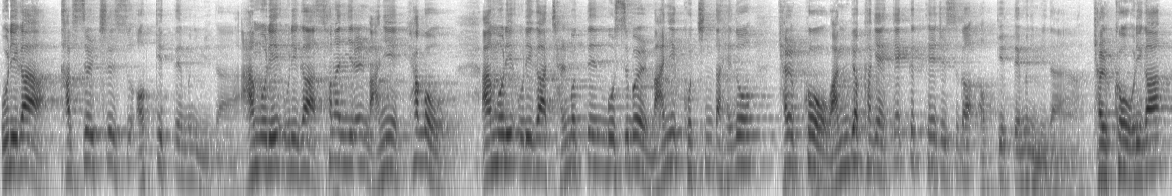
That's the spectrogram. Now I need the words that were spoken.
우리가 값을 칠 수 없기 때문입니다. 아무리 우리가 선한 일을 많이 하고 아무리 우리가 잘못된 모습을 많이 고친다 해도 결코 완벽하게 깨끗해질 수가 없기 때문입니다. 결코 우리가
